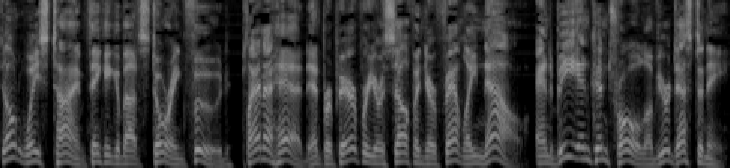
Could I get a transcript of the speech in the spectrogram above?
Don't waste time thinking about storing food. Plan ahead and prepare for yourself and your family now, and be in control of your destiny.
